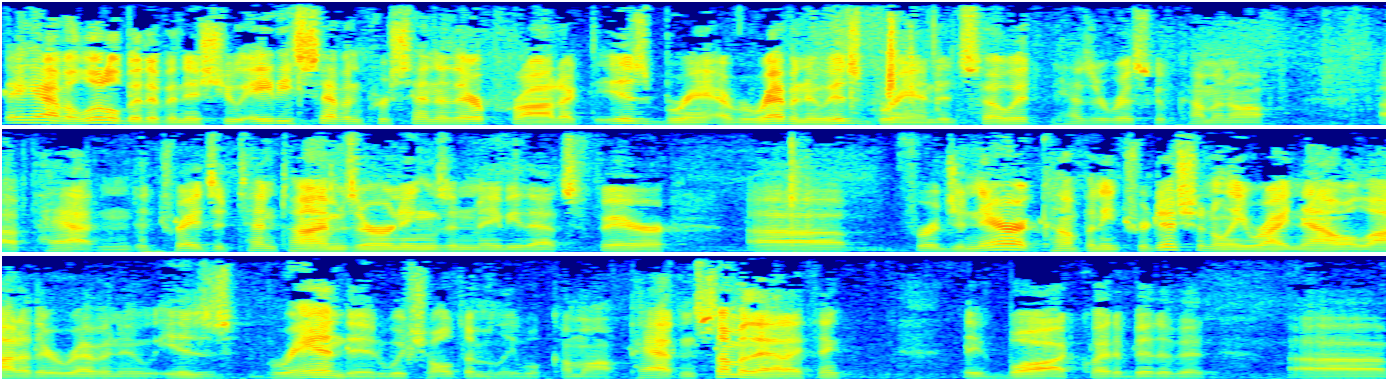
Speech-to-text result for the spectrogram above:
they have a little bit of an issue. 87% of their product is brand, of revenue is branded, so it has a risk of coming off uh, patent. It trades at 10 times earnings, and maybe that's fair. Uh, for a generic company, traditionally, right now, a lot of their revenue is branded, which ultimately will come off patent. Some of that, I think, they've bought quite a bit of it. Uh,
